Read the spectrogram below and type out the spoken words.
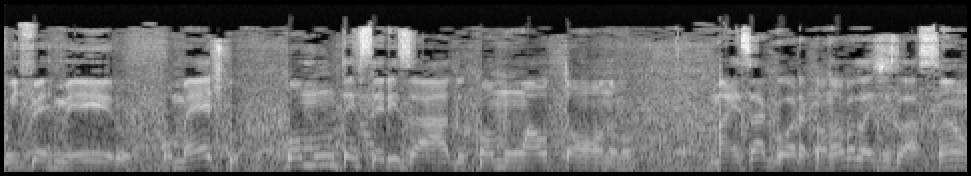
o enfermeiro, o médico, como um terceirizado, como um autônomo. Mas agora, com a nova legislação,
